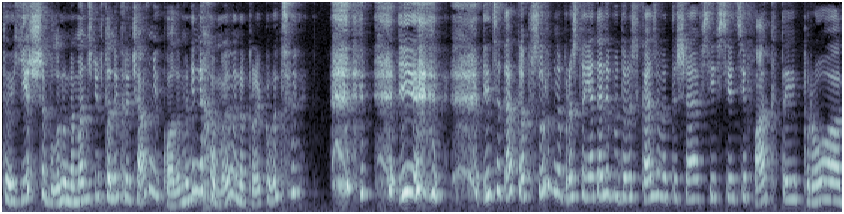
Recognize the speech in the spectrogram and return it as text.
То гірше було, ну на мене ж ніхто не кричав ніколи, мені не хамили, наприклад. І, і це так абсурдно. Просто я далі буду розказувати ще всі всі ці факти про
